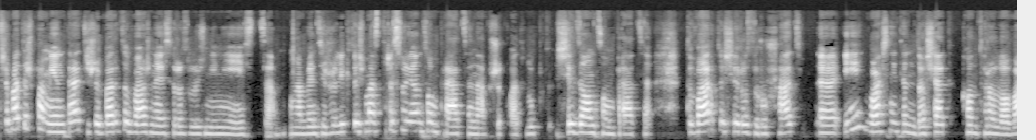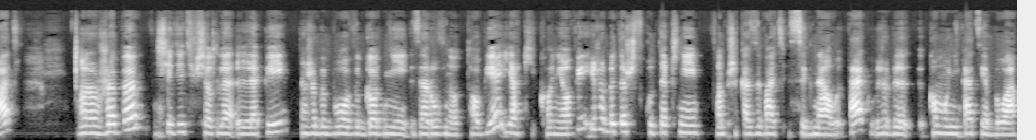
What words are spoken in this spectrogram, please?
Trzeba też pamiętać, że bardzo ważne jest rozluźnienie miejsca, a więc jeżeli ktoś ma stresującą pracę na przykład lub siedzącą pracę, to warto się rozruszać e, i właśnie ten dosiad kontrolować, żeby siedzieć w siodle lepiej, żeby było wygodniej zarówno tobie, jak i koniowi i żeby też skuteczniej przekazywać sygnały, tak, żeby komunikacja była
